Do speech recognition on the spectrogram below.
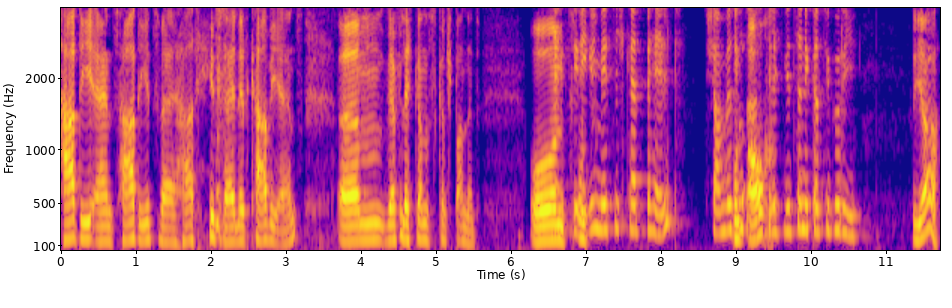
HD1, HD2, HD3, nicht KW1. Ähm, Wäre vielleicht ganz, ganz spannend. Und, Wenn es die Regelmäßigkeit behält, schauen wir es uns auch, an. Vielleicht wird es eine Kategorie. Ja,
